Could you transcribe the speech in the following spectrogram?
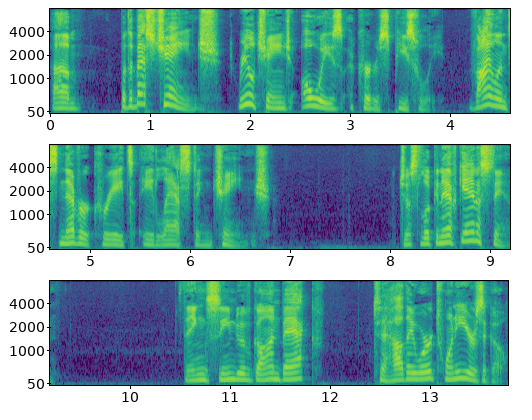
Um, but the best change, real change, always occurs peacefully. Violence never creates a lasting change. Just look in Afghanistan. Things seem to have gone back to how they were 20 years ago.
